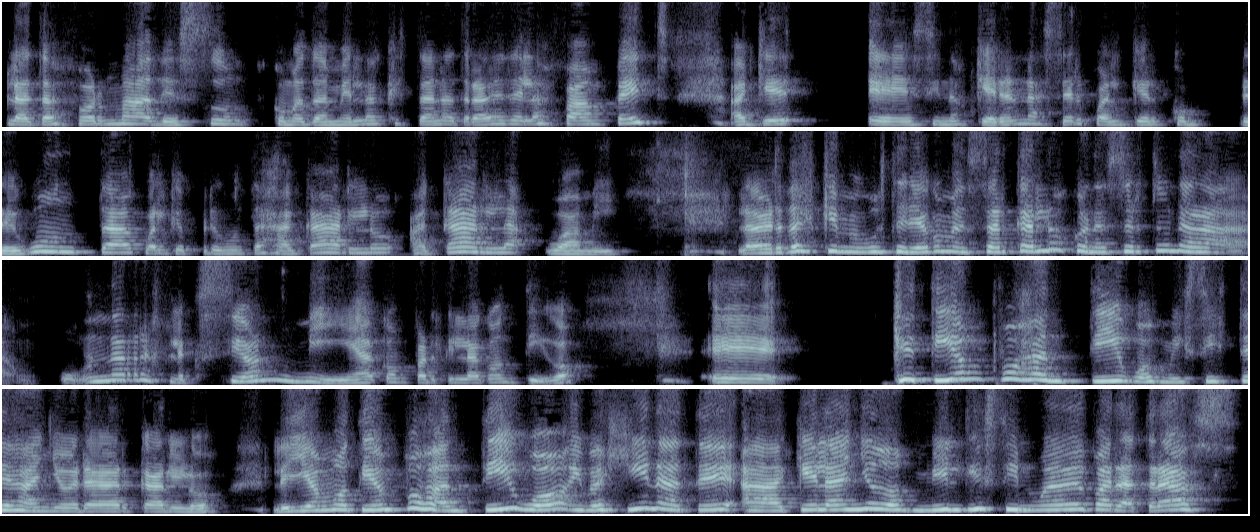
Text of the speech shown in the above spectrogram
plataforma de Zoom, como también los que están a través de la fanpage, a que eh, si nos quieren hacer cualquier pregunta, cualquier pregunta a, Carlos, a Carla o a mí. La verdad es que me gustaría comenzar, Carlos, con hacerte una, una reflexión mía, compartirla contigo. Eh, ¿Qué tiempos antiguos me hiciste añorar, Carlos? Le llamo tiempos antiguos, imagínate, a aquel año 2019 para atrás.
